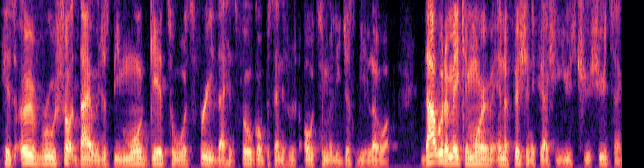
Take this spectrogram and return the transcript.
his overall shot diet would just be more geared towards threes that his field goal percentage would ultimately just be lower. That would make him more of an inefficient if you actually use true shooting.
